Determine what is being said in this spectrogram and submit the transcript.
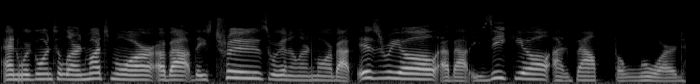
And we're going to learn much more about these truths. We're going to learn more about Israel, about Ezekiel, and about the Lord.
